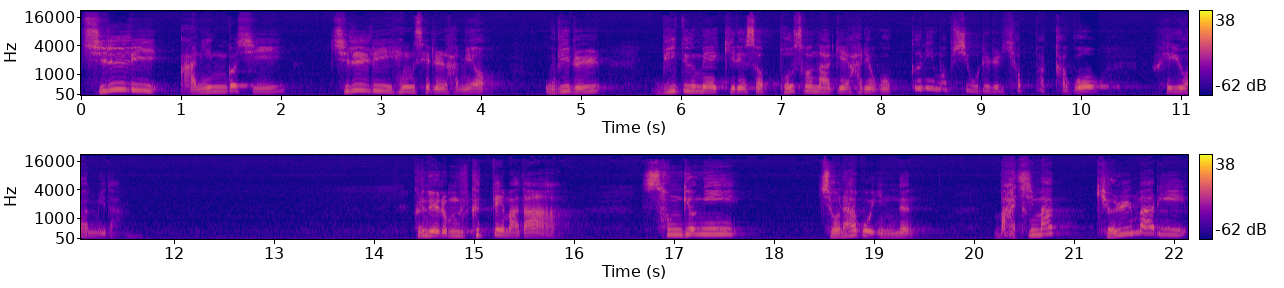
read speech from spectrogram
진리 아닌 것이 진리 행세를 하며 우리를 믿음의 길에서 벗어나게 하려고 끊임없이 우리를 협박하고 회유합니다. 그런데 여러분 그때마다 성경이 전하고 있는 마지막 결말이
